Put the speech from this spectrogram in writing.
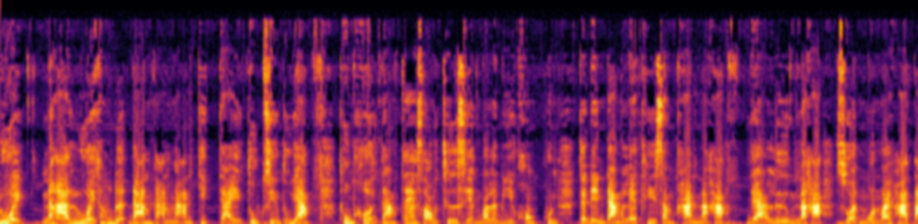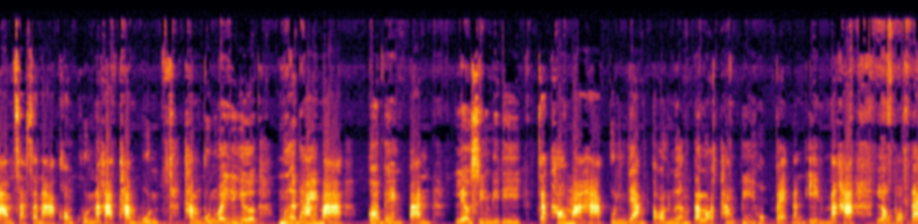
รวยนะคะรวยทั้งเดือด้านการงานจิตใจทุกสิ่งทุกอย่าง ทุกคนต่างแท้ซองชื่อเสียงบารมีของคุณจะเด่นดังและที่สำคัญนะคะ อย่าลืมนะคะ สวดมนต์ไหว้พระตามศาสนาของคุณนะคะทำบุญทำบุญไว้เยอะๆ เมื่อได้มาก็แบ่งปันแล้วสิ่งดีๆ จะเข้ามาหาคุณอย่างต่อเนื่องตลอดทั้งปี 68 นั่นเองนะคะ เราบอกได้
